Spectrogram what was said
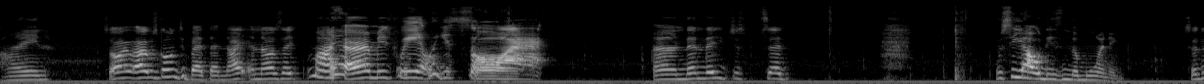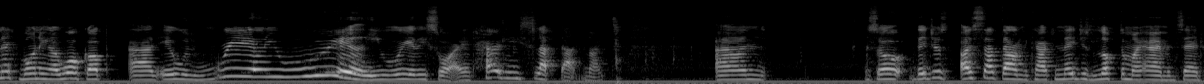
fine. So I, I was going to bed that night, and I was like, my arm is really sore. And then they just said, we'll see how it is in the morning. So the next morning I woke up, and it was really, really, really sore. I had hardly slept that night. And so they just, I sat down on the couch, and they just looked at my arm and said,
